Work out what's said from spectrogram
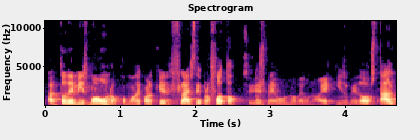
tanto de mismo A1 como de cualquier flash de Profoto, Sí. los B1, B1X, B2, tal.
